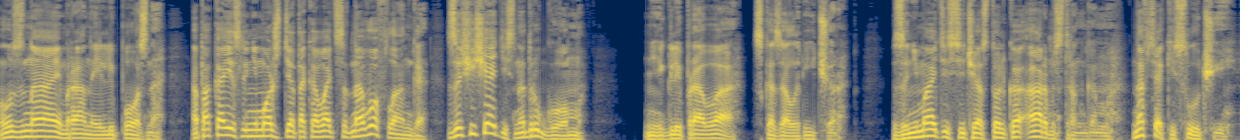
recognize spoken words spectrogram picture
«Узнаем рано или поздно. А пока, если не можете атаковать с одного фланга, защищайтесь на другом». «Нигли права», — сказал Ричард. «Занимайтесь сейчас только Армстронгом, на всякий случай».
